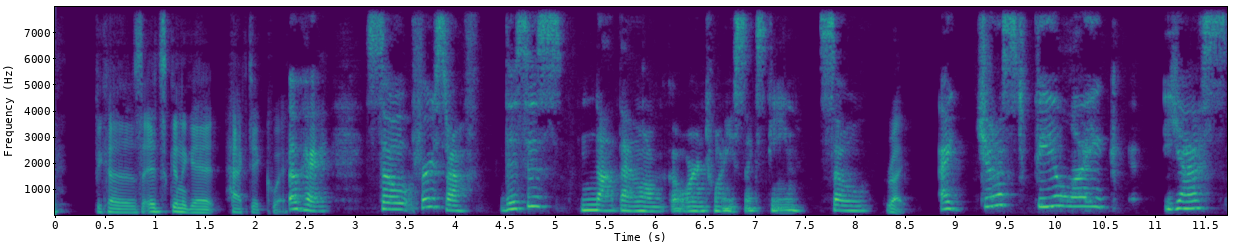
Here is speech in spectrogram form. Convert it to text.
because it's going to get hectic quick. Okay. So, first off, this is not that long ago. We're in 2016. So, Right. I just feel like, yes,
